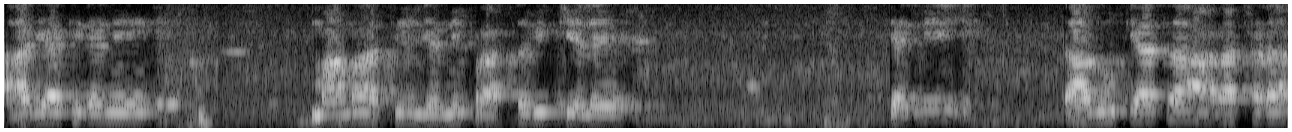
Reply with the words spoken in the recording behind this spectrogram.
आज या ठिकाणी मामा असतील ज्यांनी प्रास्ताविक केले त्यांनी तालुक्याचा आराखडा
